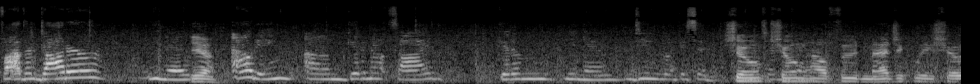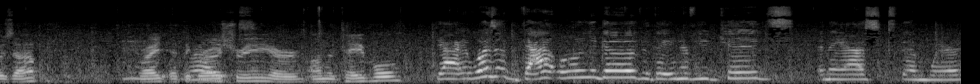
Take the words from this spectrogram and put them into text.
father-daughter, you know, yeah. outing. Um, get them outside. Get them, you know, do like I said. Show show them how food magically shows up, right at the Right. grocery or on the table. Yeah, it wasn't that long ago that they interviewed kids and they asked them where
